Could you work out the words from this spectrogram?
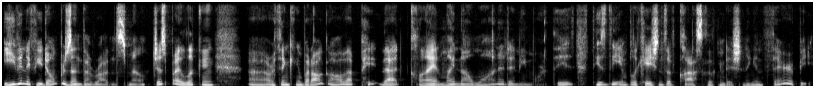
even if you don't present that rotten smell, just by looking uh, or thinking about alcohol, that pa- that client might not want it anymore. These these are the implications of classical conditioning and therapy.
